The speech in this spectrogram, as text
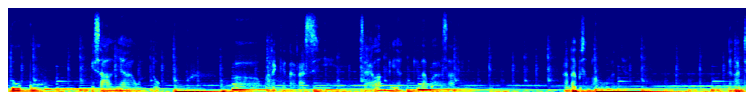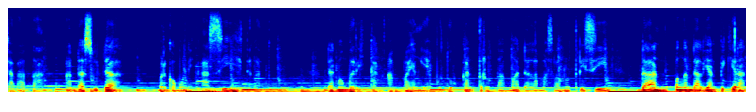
tubuh misalnya untuk uh, sudah berkomunikasi dengan tubuh dan memberikan apa yang ia butuhkan terutama dalam masalah nutrisi dan pengendalian pikiran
